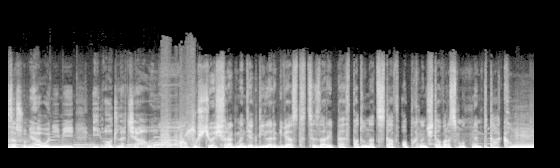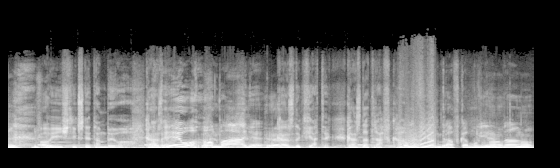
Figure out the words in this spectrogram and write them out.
zaszumiało nimi i odleciało. Opuściłeś fragment, jak dealer gwiazd Cezary P. wpadł nad staw opchnąć towar smutnym ptakom. Oj, ślicznie tam było. Każdy, Było, o panie! każdy kwiatek, każda trawka. Mówiłem, trawka, mówiłem, No, no. no.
